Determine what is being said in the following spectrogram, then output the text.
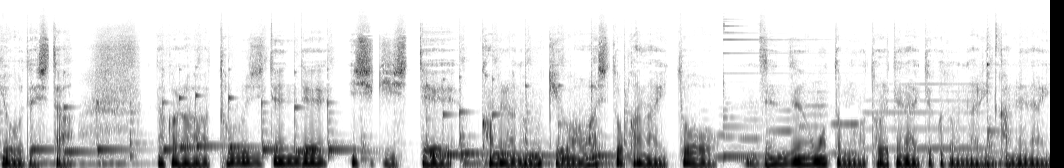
ようでした。だから撮る時点で意識してカメラの向きを合わしとかないと全然思ったものが撮れてないということになりかねない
